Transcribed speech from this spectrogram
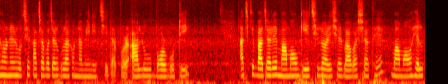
ধরনের হচ্ছে কাঁচা বাজারগুলো এখন নামিয়ে নিচ্ছি। তারপর আলু, বরবটি। আজকে বাজারে মামাও গিয়েছিল আরিসের বাবার সাথে। মামাও হেল্প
